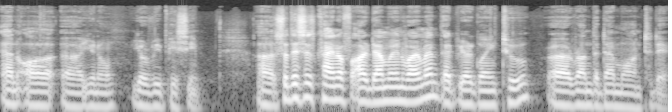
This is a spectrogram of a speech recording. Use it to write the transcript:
and all, uh, you know, your VPC. Uh, so this is kind of our demo environment that we are going to uh, run the demo on today.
